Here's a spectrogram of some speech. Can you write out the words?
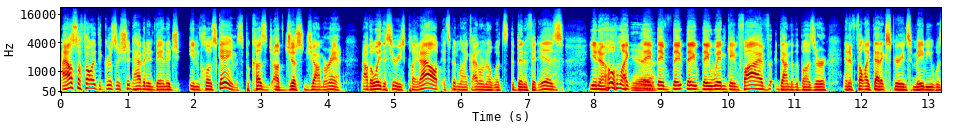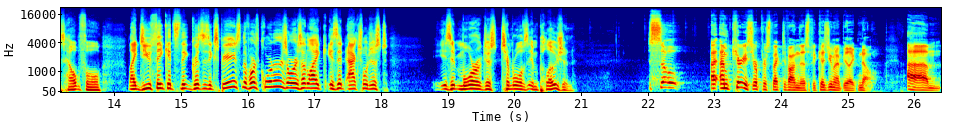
I also felt like the Grizzlies should have an advantage in close games because of just Ja Morant. Now, the way the series played out, it's been like, I don't know what's the benefit is, you know, like they, they, they, they, they win game five down to the buzzer, and it felt like that experience maybe was helpful. Like, do you think it's the Grizzlies' experience in the fourth quarters, or is it like, is it actual just, is it more just Timberwolves implosion? So I, I'm curious your perspective on this because you might be like, no. Um,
